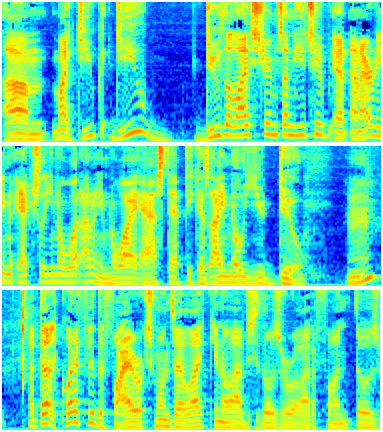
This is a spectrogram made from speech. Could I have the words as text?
Um, Mike, do you do you do the live streams on YouTube? And, and I already actually, you know what? I don't even know why I asked that because I know you do. Hmm. I've done quite a few of the fireworks ones. I like, you know, obviously those are a lot of fun. Those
